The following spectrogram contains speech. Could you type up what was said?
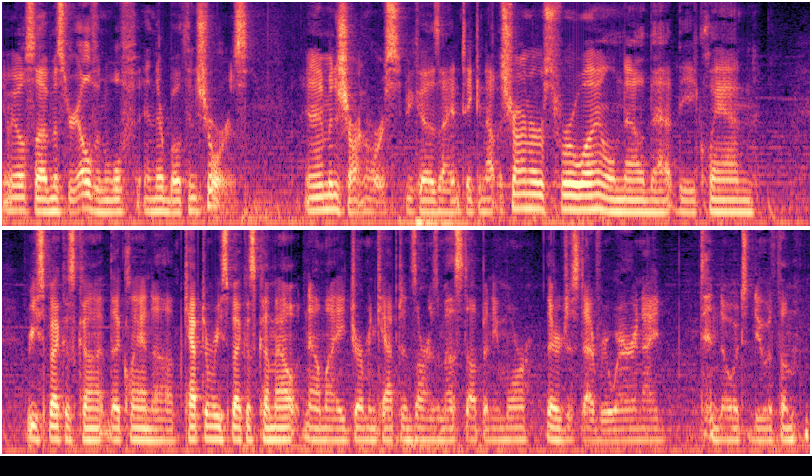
And we also have Mr. Elvenwolf, and they're both in Schors. And I'm in Scharnhorst because I hadn't taken out the Scharnhorst for a while. Now that the clan respec has come, the clan uh, captain respec has come out. Now my German captains aren't as messed up anymore. They're just everywhere, and I didn't know what to do with them.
